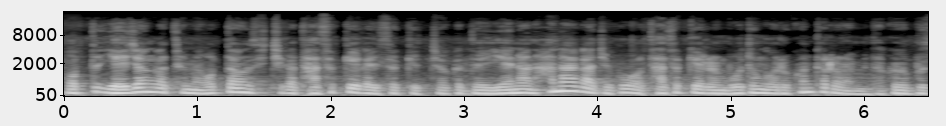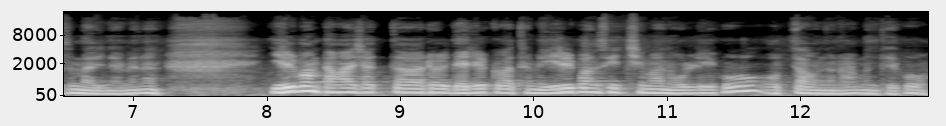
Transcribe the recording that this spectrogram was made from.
업, 예전 같으면 업다운 스위치가 다섯 개가 있었겠죠. 근데 얘는 하나 가지고 다섯 개를 모든 거를 컨트롤합니다. 그게 무슨 말이냐면은 1번 방아 샷다를 내릴 것 같으면 1번 스위치만 올리고 업다운을 하면 되고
